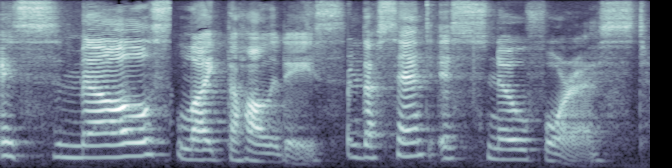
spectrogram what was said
it smells like the holidays. The scent is Snow Forest.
